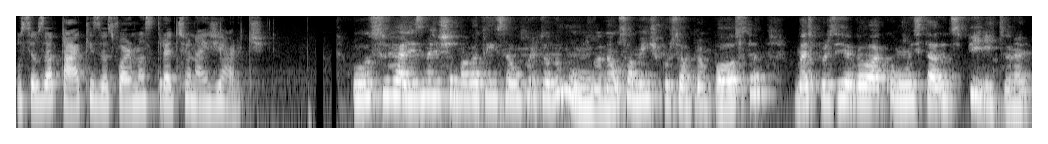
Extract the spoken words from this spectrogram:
os seus ataques às formas tradicionais de arte. O surrealismo ele chamava atenção por todo mundo, não somente por sua proposta, mas por se revelar como um estado de espírito, né?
